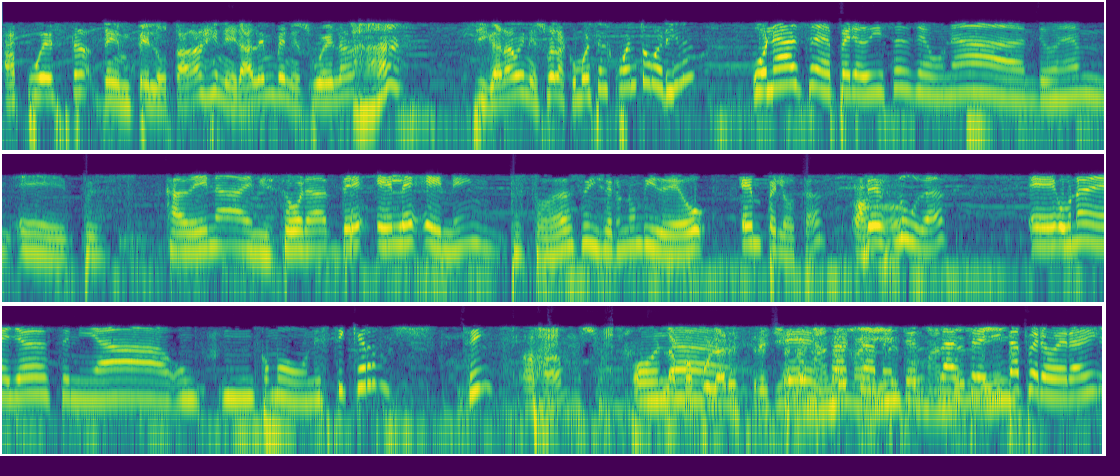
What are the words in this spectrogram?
apuesta de empelotada general en Venezuela. Si gana Venezuela, ¿cómo es el cuento, Marina? Unas eh, periodistas de una de una eh, pues cadena emisora de LN, pues todas hicieron un video en pelotas, Ajá. desnudas. Eh, una de ellas tenía un, un- como un sticker, ¿sí? Ajá. Una- La popular estrellita. Exactamente, la el estrellita, pero era en,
